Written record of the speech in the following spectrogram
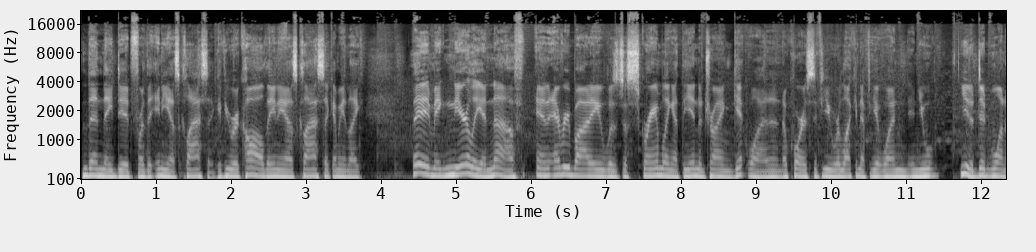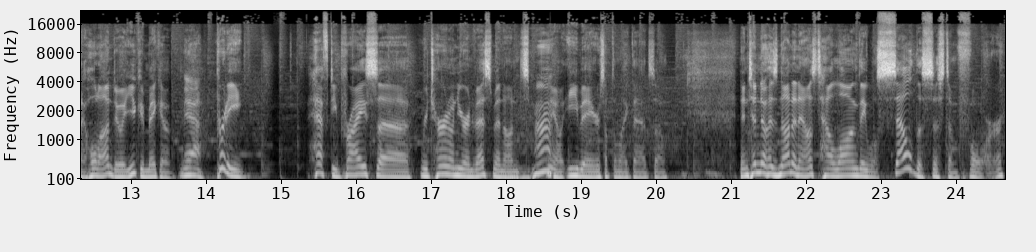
than they did for the NES Classic. If you recall, the NES Classic, I mean, like, they didn't make nearly enough, and everybody was just scrambling at the end to try and get one. And of course, if you were lucky enough to get one and you you know didn't want to hold on to it, you could make a Yeah. pretty hefty price uh, return on your investment on you know eBay or something like that. So Nintendo has not announced how long they will sell the system for.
